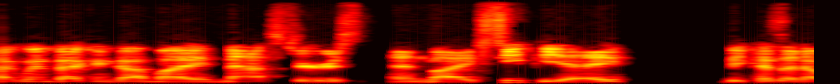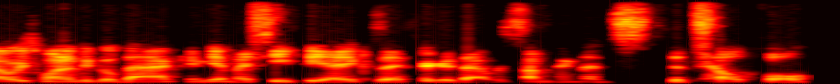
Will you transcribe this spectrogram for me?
I went back and got my master's and my CPA because I'd always wanted to go back and get my CPA because I figured that was something that's that's helpful.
